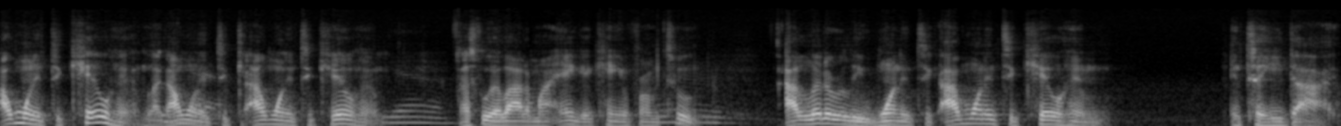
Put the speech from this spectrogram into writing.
I wanted to kill him. Like I wanted to, I wanted to kill him. Yeah. Mm. That's where a lot of my anger came from too. I literally wanted to, I wanted to kill him until he died.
